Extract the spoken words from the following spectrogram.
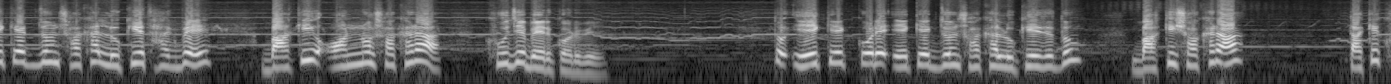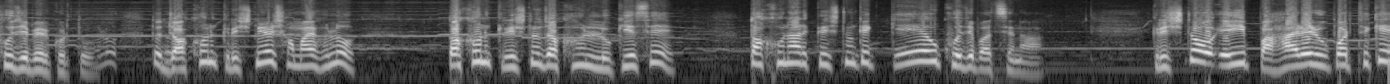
এক একজন শাখা লুকিয়ে থাকবে, বাকি অন্য শাখারা খুঁজে বের করবে। তো এক এক করে এক একজন শাখা লুকিয়ে যেত, বাকি শাখারা তাকে খুঁজে বের করতো। তো যখন কৃষ্ণের সময় হলো, তখন কৃষ্ণ যখন লুকিয়েছে, তখন আর কৃষ্ণকে কেউ খুঁজে পাচ্ছে না। কৃষ্ণ এই পাহাড়ের উপর থেকে,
